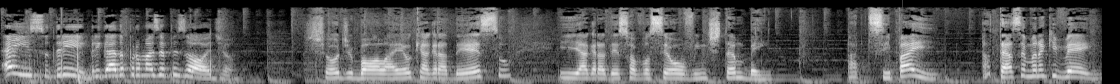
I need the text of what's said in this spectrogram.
É isso, Dri. Obrigada por mais episódio. Show de bola. Eu que agradeço e agradeço a você ouvinte também. Participa aí. Até a semana que vem.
